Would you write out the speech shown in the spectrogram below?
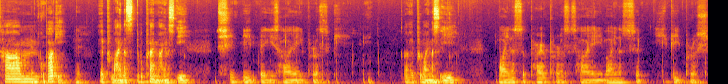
3 곱하기 네. f 마이너스 f 프라임 마이너스 2 12 빼기 4a 플러스 b 그다음 f 마이너스 2 마이너스 8 플러스 4a 마이너스 2b 플러스 10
